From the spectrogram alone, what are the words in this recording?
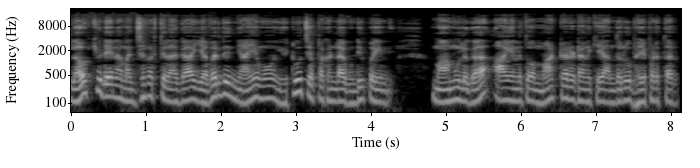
లౌక్యుడైన మధ్యవర్తిలాగా ఎవరిది న్యాయమో ఎటూ చెప్పకుండా ఉండిపోయింది. మామూలుగా ఆయనతో మాట్లాడటానికి అందరూ భయపడతారు.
